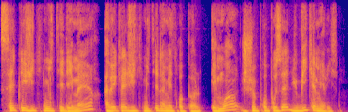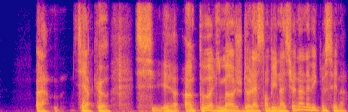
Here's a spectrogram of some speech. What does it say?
cette légitimité des maires avec la légitimité de la métropole. Et moi, je proposais du bicamérisme. Voilà. C'est-à-dire que euh, un peu à l'image de l'Assemblée nationale avec le Sénat.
